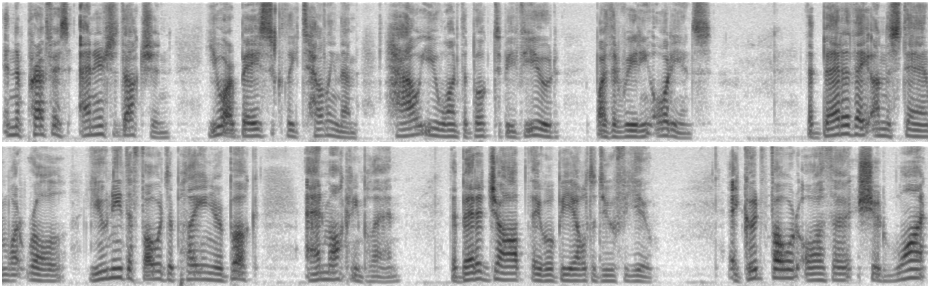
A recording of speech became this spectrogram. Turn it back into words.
In the preface and introduction, you are basically telling them how you want the book to be viewed by the reading audience the better they understand what role you need the foreword to play in your book and marketing plan, the better job they will be able to do for you. A good foreword author should want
